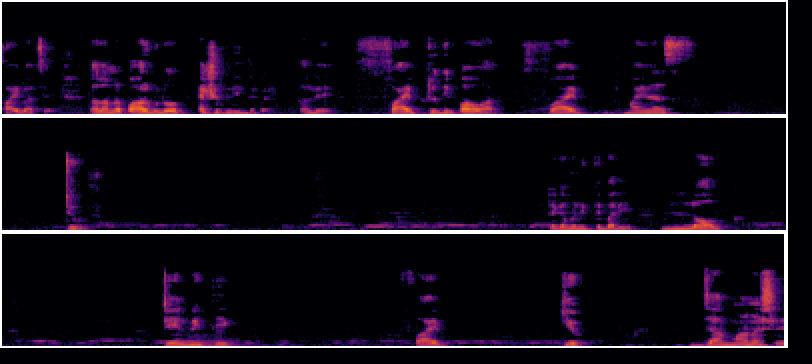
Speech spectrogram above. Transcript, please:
ফাইভ আছে, তাহলে আমরা পাওয়ারগুলো একসাথে নিতে পারি। তাহলে five to the power five minus two এটাকে আমরা লিখতে পারি লগ টেন ভিত্তিক ফাইভ কিউব যার মান আসে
